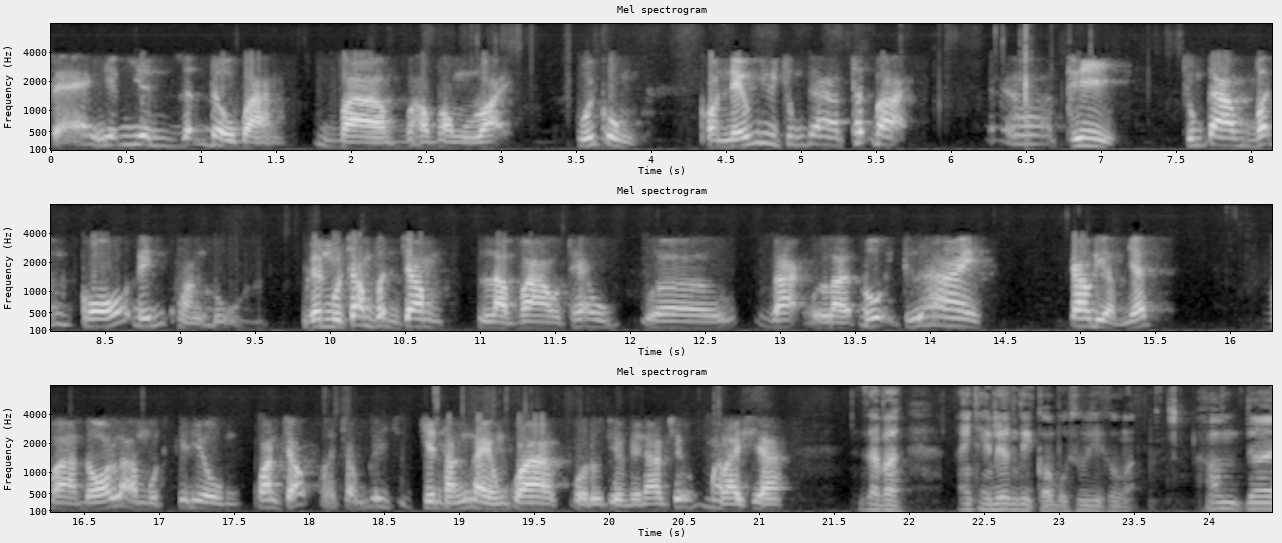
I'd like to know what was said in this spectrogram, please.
sẽ nghiễm nhiên dẫn đầu bảng và vào vòng loại cuối cùng còn nếu như chúng ta thất bại à, thì chúng ta vẫn có đến khoảng độ gần 100% là vào theo ờ, dạng là đội thứ hai cao điểm nhất và đó là một cái điều quan trọng ở trong cái chiến thắng ngày hôm qua của đội tuyển Việt Nam trước Malaysia. dạ vâng anh Thành Lương thì có bổ sung gì không ạ Không, tôi,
